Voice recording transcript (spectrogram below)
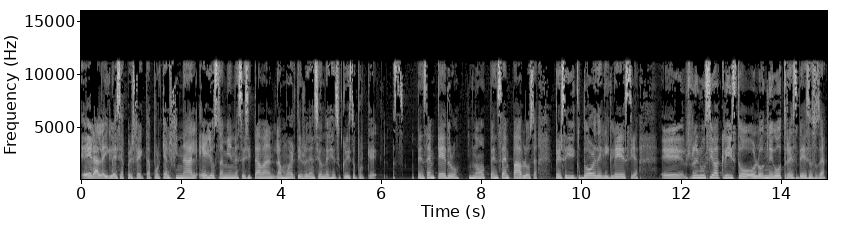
era la iglesia perfecta porque al final ellos también necesitaban la muerte y redención de Jesucristo porque pensá en Pedro, ¿no? Pensá en Pablo, o sea, perseguidor de la iglesia, eh, renunció a Cristo o lo negó tres veces, o sea,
